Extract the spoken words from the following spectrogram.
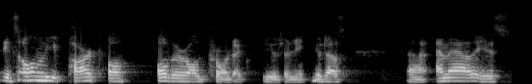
it's only part of overall project. Usually, you just uh, ML is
